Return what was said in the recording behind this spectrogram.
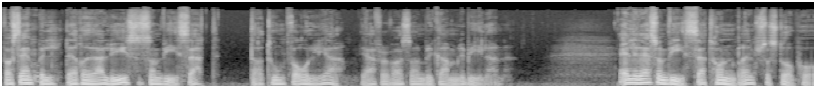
For eksempel det røde lyset som viser at det er tomt for olje, iallfall var det sånn med de gamle bilene. Eller det som viser at håndbremsa står på,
